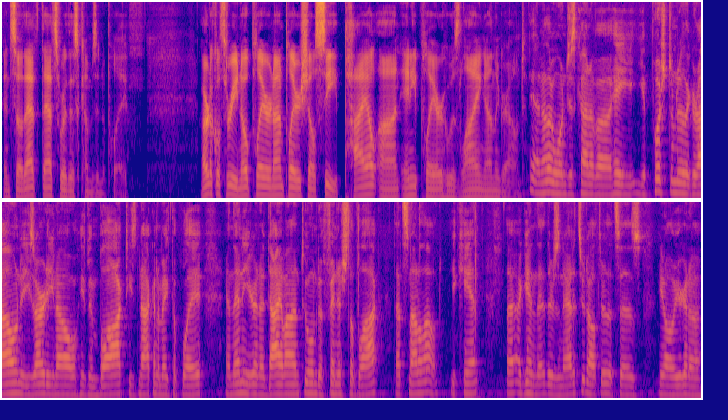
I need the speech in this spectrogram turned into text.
And so that that's where this comes into play. Article 3 No player non player shall see. Pile on any player who is lying on the ground. Yeah, another one just kind of a hey, you pushed him to the ground. He's already now, he's been blocked. He's not going to make the play. And then you're going to dive onto him to finish the block. That's not allowed. You can't, uh, again, there's an attitude out there that says, you know, you're going to.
